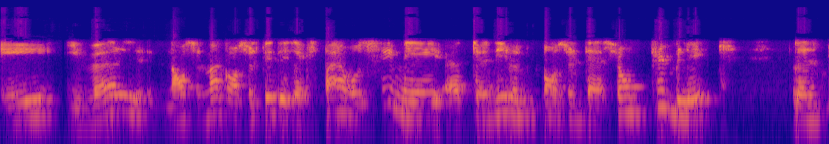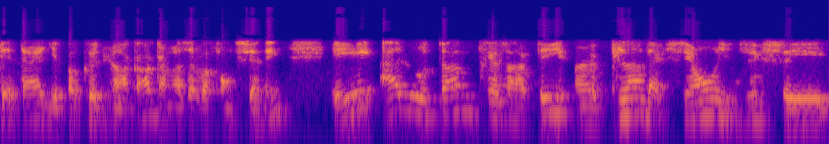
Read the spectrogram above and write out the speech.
et ils veulent non seulement consulter des experts aussi, mais euh, tenir une consultation publique Là, le détail n'est pas connu encore, comment ça va fonctionner. Et à l'automne, présenter un plan d'action. Il dit que c'est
